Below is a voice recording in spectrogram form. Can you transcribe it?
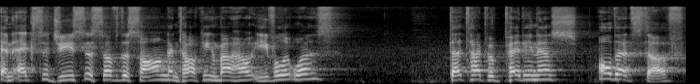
an exegesis of the song and talking about how evil it was. That type of pettiness, all that stuff.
